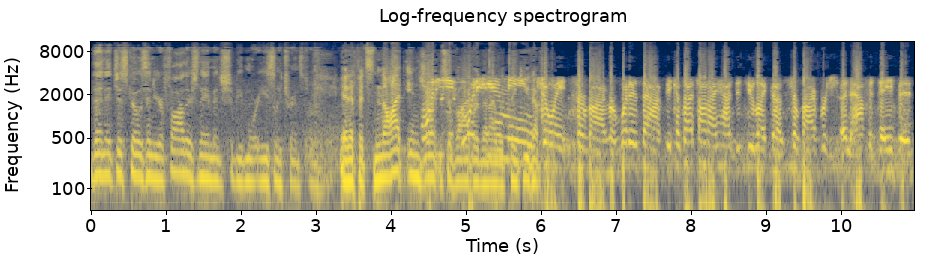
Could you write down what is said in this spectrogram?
Then it just goes into your father's name and should be more easily transferred. And if it's not in What joint do and you, survivor, what do then I you would think mean you'd have to. joint survivor? What is that? Because I thought I had to do like a survivor, an affidavit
